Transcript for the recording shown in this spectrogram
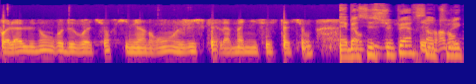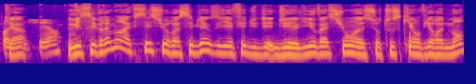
voilà le nombre de voitures qui viendront jusqu'à la manifestation. Eh ben c'est super, c'est en tous les cas. Mais c'est vraiment axé sur. C'est bien que vous ayez fait du, de l'innovation euh, sur tout ce qui est environnement.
